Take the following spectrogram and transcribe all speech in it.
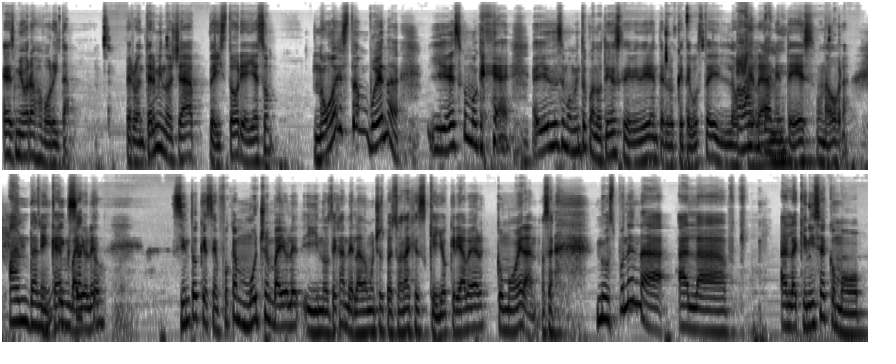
es mi obra favorita. Pero en términos ya de historia y eso, no es tan buena. Y es como que ahí en ese momento cuando tienes que dividir entre lo que te gusta y lo que realmente es una obra. Ándale, En en exacto. Violet, siento que se enfocan mucho en Violet y nos dejan de lado muchos personajes que yo quería ver cómo eran. O sea, nos ponen a, a la a la que inicia como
